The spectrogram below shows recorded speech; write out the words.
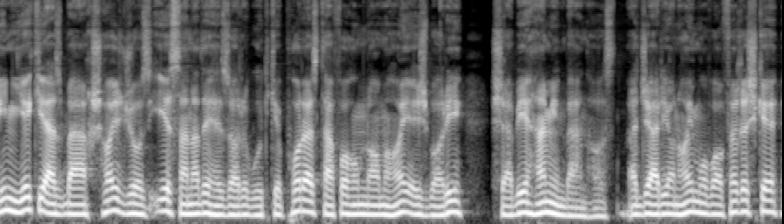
این یکی از بخش های جزئی سند هزاره بود که پر از تفاهم نامه های اجباری شبیه همین بند هاست و جریان های موافقش که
